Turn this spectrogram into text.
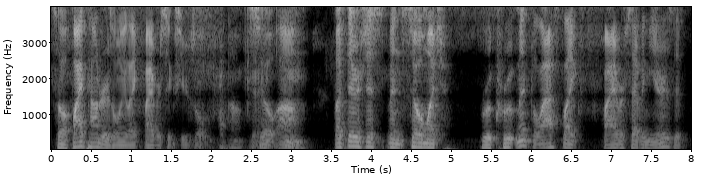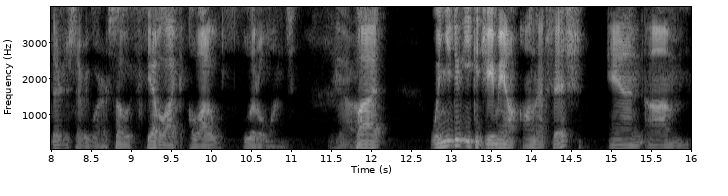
so a five pounder is only like five or six years old. Okay. So, um, but there's just been so much recruitment the last like five or seven years that they're just everywhere. So you have like a lot of little ones. yeah. But when you do ikejime on, on that fish and um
